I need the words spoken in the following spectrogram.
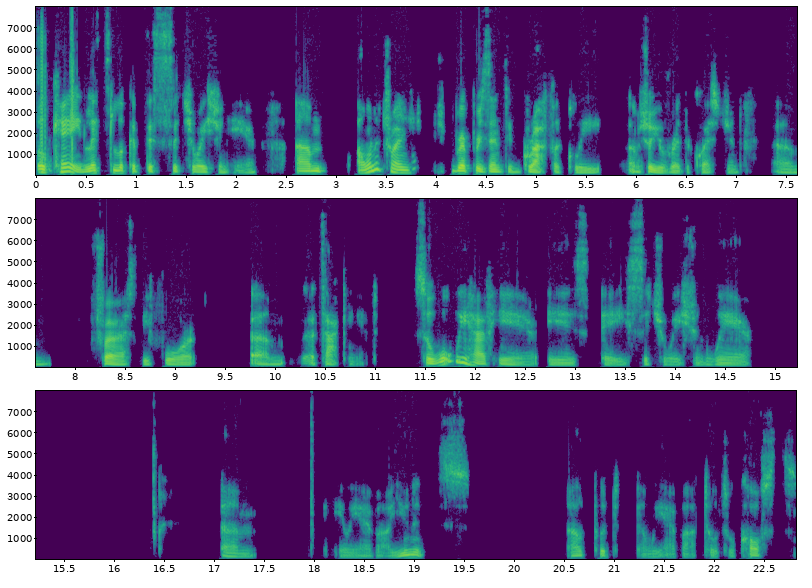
Okay, let's look at this situation here. Um, I want to try and represent it graphically. I'm sure you've read the question um, first before um, attacking it. So what we have here is a situation where um, here we have our units output and we have our total costs.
